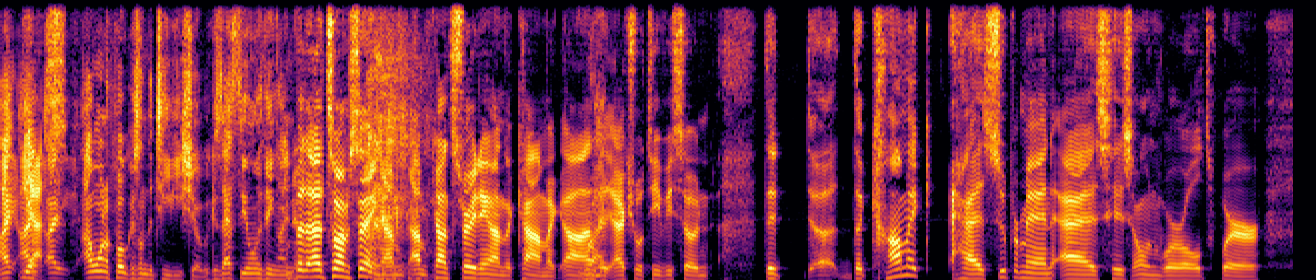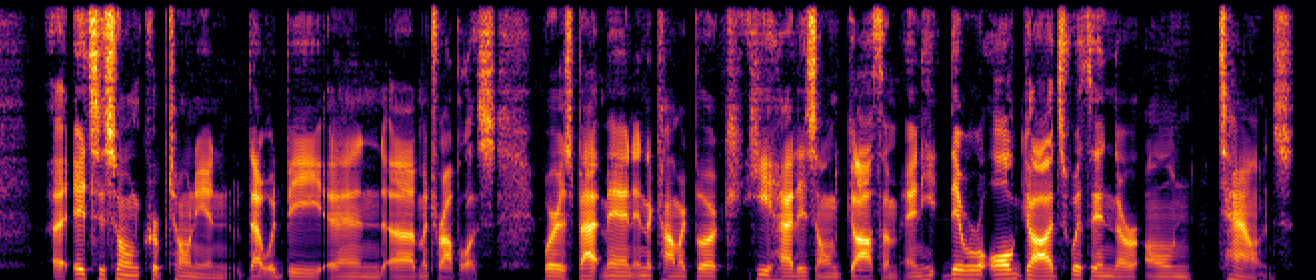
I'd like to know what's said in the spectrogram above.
I I, Yes. I, I want to focus on the TV show because that's the only thing I know. But that's what I'm saying. I'm I'm concentrating on the comic, on Right. the actual TV. So the uh, the comic has Superman as his own world, where uh, it's his own Kryptonian. That would be in uh, Metropolis. Whereas Batman in the comic book, he had his own Gotham, and he they were all gods within their own towns.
